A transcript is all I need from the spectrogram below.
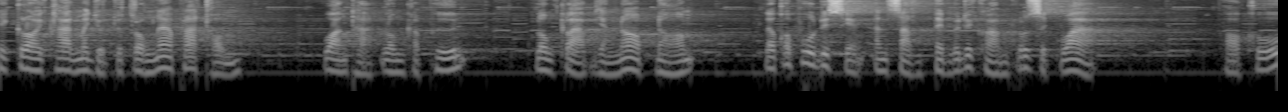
ยายกลอยคลานมาหยุดอยู่ตรงหน้าพระถม วางถาดลงกับพื้น ลงกราบอย่างนอบน้อม แล้วก็พูดด้วยเสียงอันสั่นเต็มไปด้วยความรู้สึกว่าพ่อคุ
